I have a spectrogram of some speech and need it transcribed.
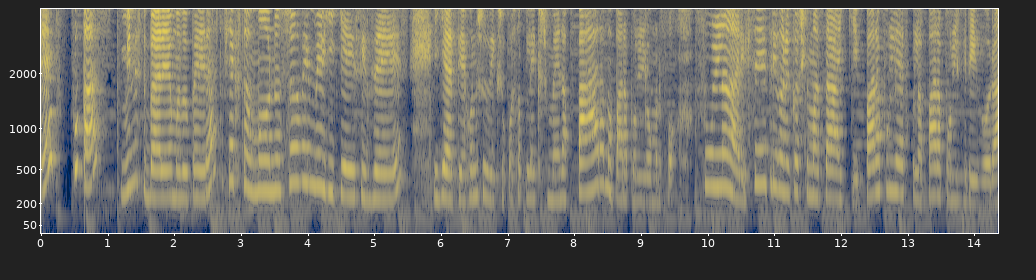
Επ, πού πας, μείνε στην παρέα μου εδώ πέρα, στο φτιάξω το μόνο σου δημιουργικές ιδέες, γιατί έχω να σου δείξω πώς θα πλέξουμε ένα πάρα μα πάρα πολύ όμορφο φουλάρι σε τριγωνικό σχηματάκι, πάρα πολύ εύκολα, πάρα πολύ γρήγορα,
